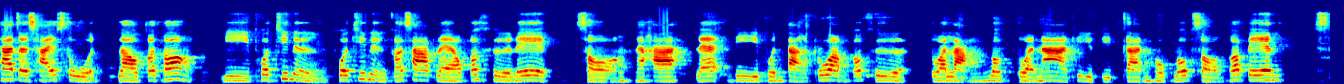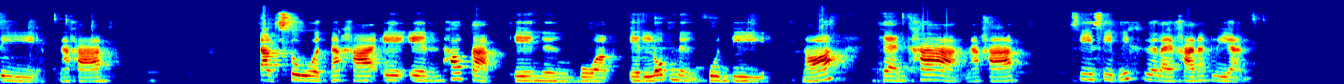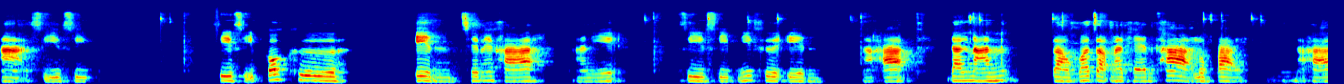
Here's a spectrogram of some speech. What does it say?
ถ้าจะใช้สูตรเราก็ต้องมีพจน์ที่หนึ่งพจน์ที่หนึ่งก็ทราบแล้วก็คือเลขสองนะคะ และดีผลต่างร่วมก็คือตัวหลังลบตัวหน้าที่อยู่ติดกันหกลบสองก็เป็นสี่นะคะ จากสูตรนะคะ an เท่ากับ a 1บวก n ลบ1คูณ d เนาะแทนค่านะคะ 40 นี่คืออะไรคะนักเรียน อ่า 40 40 ก็คือ n ใช่ไหมคะ อันนี้ 40 นี่คือ n นะคะ ดังนั้นเราก็จะมาแทนค่าลงไปนะคะ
